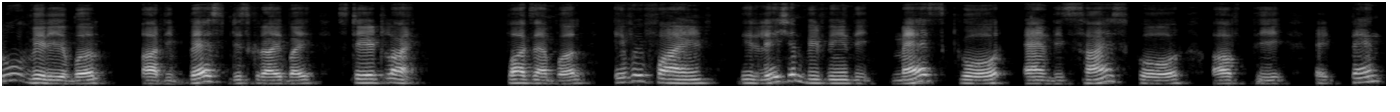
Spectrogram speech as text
two variable are the best described by straight line. For example, if we find the relation between the math score and the science score of the 10th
